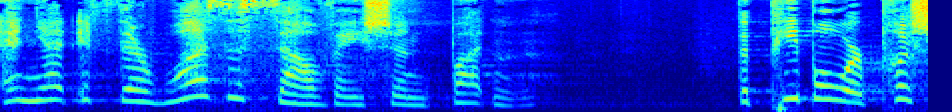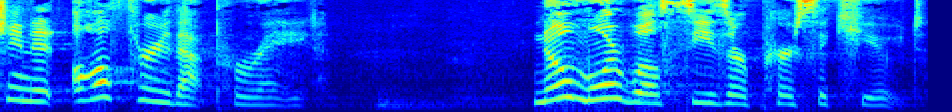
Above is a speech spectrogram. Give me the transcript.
And yet, if there was a salvation button, the people were pushing it all through that parade. No more will Caesar persecute.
